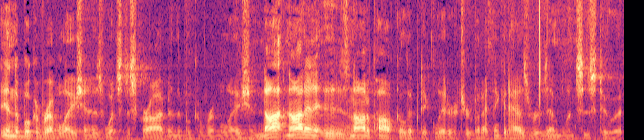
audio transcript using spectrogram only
in the book of Revelation is what's described in the book of Revelation. Not not in, it is not apocalyptic literature, but I think it has resemblances to it.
